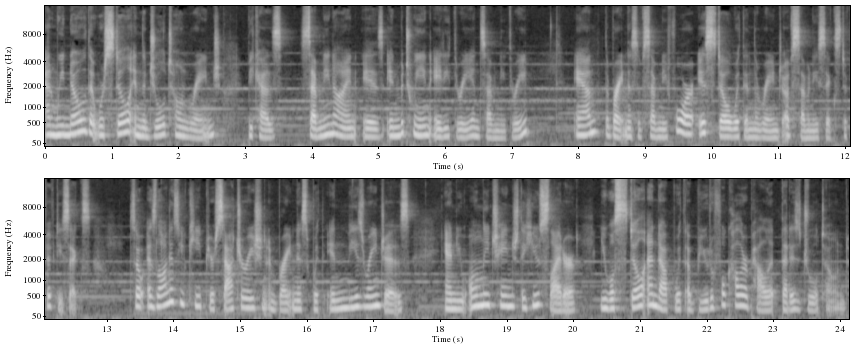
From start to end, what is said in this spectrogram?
And we know that we're still in the jewel tone range because 79 is in between 83 and 73, and the brightness of 74 is still within the range of 76 to 56. So, as long as you keep your saturation and brightness within these ranges, and you only change the hue slider, you will still end up with a beautiful color palette that is jewel toned.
